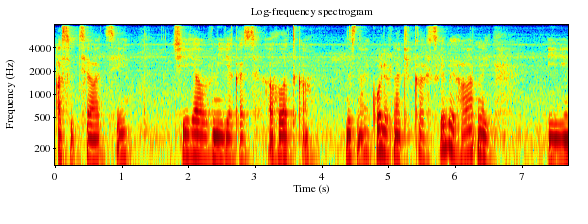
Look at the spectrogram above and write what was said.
асоціації. Чи я в ній якась гладка. Не знаю, колір, наче красивий, гарний. І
